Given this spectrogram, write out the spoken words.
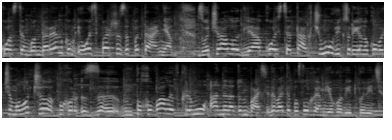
Костем Бондаренком. І ось перше запитання звучало для Костя так: чому Віктора Януковича молодшого поховали в Криму, а не на Донбасі? Давайте послухаємо його відповідь.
